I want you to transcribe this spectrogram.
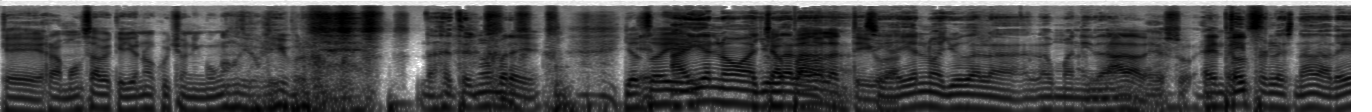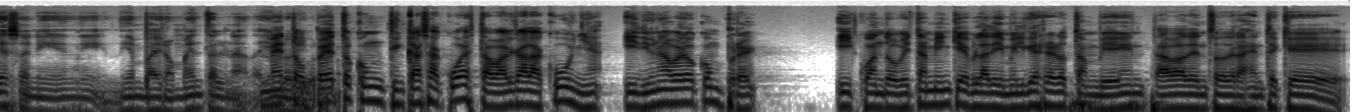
que Ramón sabe que yo no escucho ningún audiolibro. Este nombre. yo Eh, soy ahí él no ayuda chapado la, a la antigua. sí, ahí él no ayuda a la, la humanidad. Nada de eso. Ni Entonces- paperless, nada de eso, ni, ni, ni environmental, nada. Me topé esto con que en casa cuesta, valga la cuña, y de una vez lo compré. Y cuando vi también que Vladimir Guerrero también estaba dentro de la gente que,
